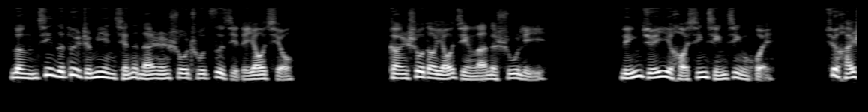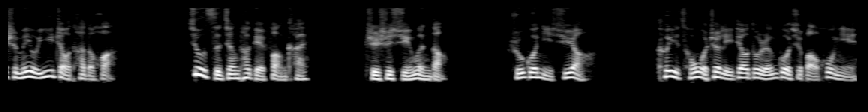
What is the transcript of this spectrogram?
冷静的对着面前的男人说出自己的要求。感受到姚锦兰的疏离，林觉意好心情尽毁，却还是没有依照他的话，就此将他给放开，只是询问道：“如果你需要，可以从我这里调度人过去保护你。”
